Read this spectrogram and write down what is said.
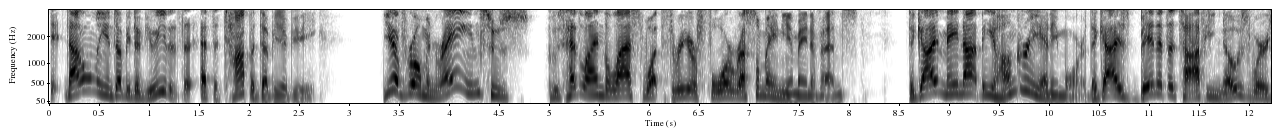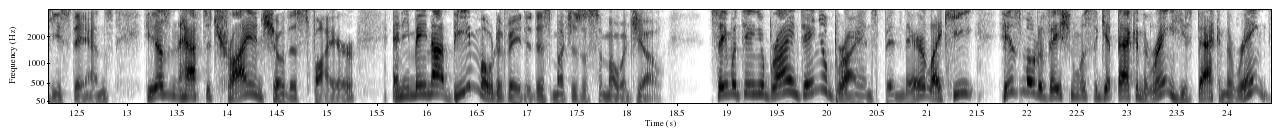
it- not only in WWE but the, at the top of WWE. You have Roman Reigns, who's who's headlined the last what three or four WrestleMania main events. The guy may not be hungry anymore. The guy's been at the top. He knows where he stands. He doesn't have to try and show this fire, and he may not be motivated as much as a Samoa Joe. Same with Daniel Bryan. Daniel Bryan's been there. Like he his motivation was to get back in the ring. He's back in the ring.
